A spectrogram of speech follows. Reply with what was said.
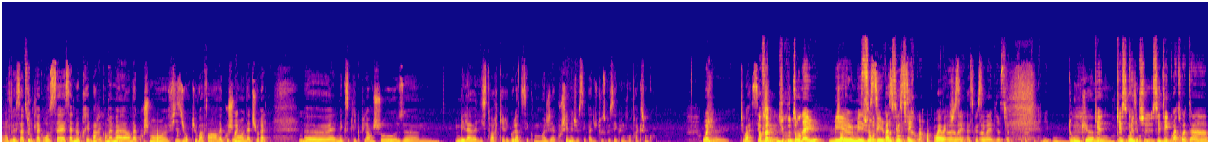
On fait ça toute la grossesse. Elle me prépare quand même à un accouchement euh, physio, tu vois, enfin un accouchement naturel. Mhm. Euh, elle m'explique plein de choses. mais l'histoire qui est rigolote, c'est que moi j'ai accouché, mais je sais pas du tout ce que c'est qu'une contraction, quoi. Ouais. Tu vois, c'est Enfin, du coup, t'en as eu, mais. J'en ai eu, euh, mais, je sais pas ce que c'est. Quoi. Ouais, ouais, je sais pas ce que c'est. Ouais, bien sûr, c'est particulier. Donc. Euh, qu'est-ce que tu. C'était quoi, toi, ta,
